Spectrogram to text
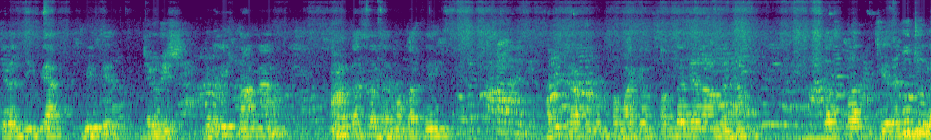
చిరంజీవ్య మీ పేరు जगदीश। जगदीश नाम में हम। दस धर्म पत्नी हरिद्रा कुटुंब सौभाग्य सौंदर्य नाम में हम। तस्पत चिरंजीव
